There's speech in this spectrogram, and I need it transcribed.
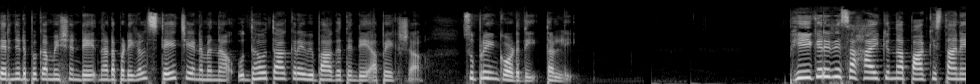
തെരഞ്ഞെടുപ്പ് കമ്മീഷന്റെ നടപടികൾ സ്റ്റേ ചെയ്യണമെന്ന ഉദ്ധവ് താക്കറെ വിഭാഗത്തിന്റെ അപേക്ഷ സുപ്രീംകോടതി തള്ളി. ഭീകരരെ സഹായിക്കുന്ന പാകിസ്ഥാനെ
